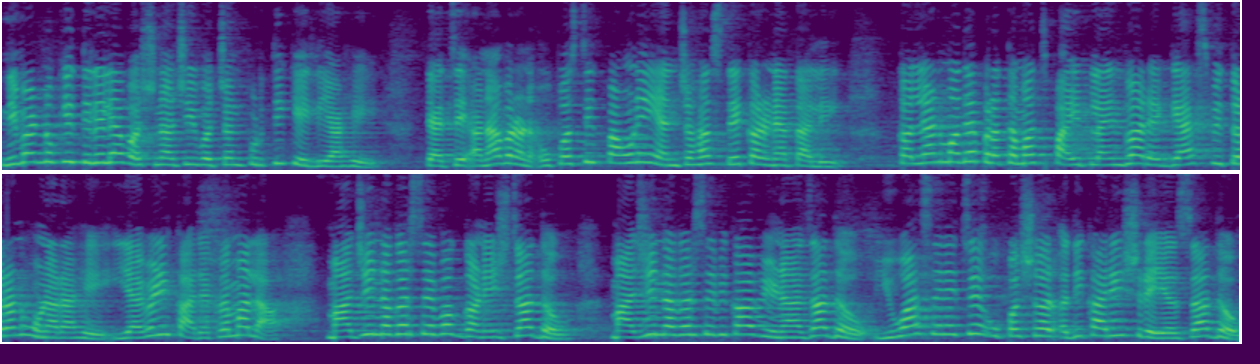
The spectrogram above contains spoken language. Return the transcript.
निवडणुकीत दिलेल्या वचनाची वचनपूर्ती केली आहे. त्याचे अनावरण उपस्थित पाहुणे यांच्या हस्ते करण्यात आले. कल्याणमध्ये प्रथमच पाईपलाईनद्वारे गॅस वितरण होणार आहे. यावेळी कार्यक्रमाला माजी नगरसेवक गणेश जाधव माजी नगरसेविका वीणा जाधव युवा सेनेचे उपशहर अधिकारी श्रेयस जाधव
